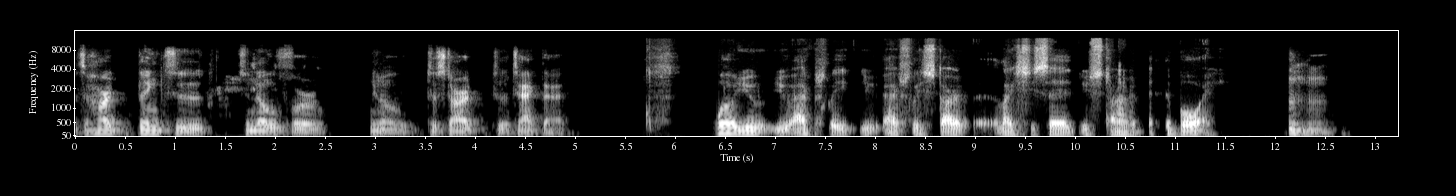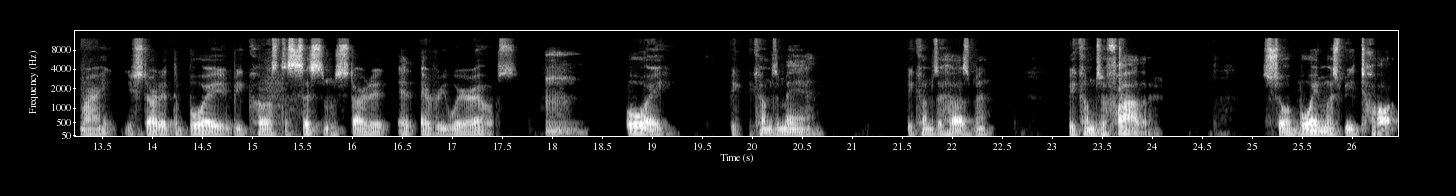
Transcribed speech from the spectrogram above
it's a hard thing to to know for you know to start to attack that. Well you you actually you actually start like she said you start at the boy. Mm-hmm. right? You start at the boy because the system started at everywhere else. Mm. boy becomes a man becomes a husband becomes a father. So a boy must be taught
